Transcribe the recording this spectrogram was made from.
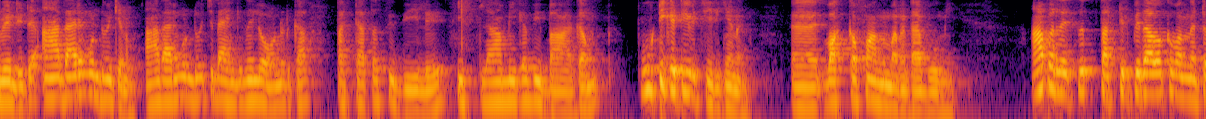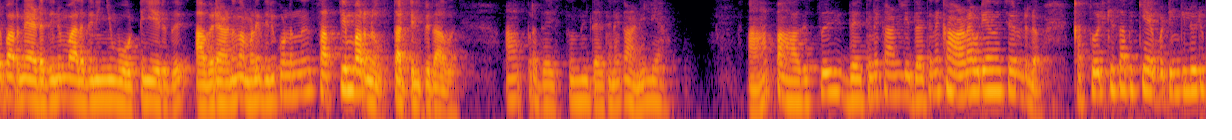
വേണ്ടിയിട്ട് ആധാരം കൊണ്ടുവയ്ക്കണം. ആധാരം കൊണ്ടുവച്ച് ബാങ്കിൽ നിന്ന് ലോൺ എടുക്കാൻ പറ്റാത്ത സ്ഥിതിയിൽ ഇസ്ലാമിക വിഭാഗം പൂട്ടിക്കെട്ടി വെച്ചിരിക്കുകയാണ് വക്കഫ എന്ന് പറഞ്ഞിട്ട് ആ ഭൂമി. ആ പ്രദേശത്ത് തട്ടിൽ പിതാവൊക്കെ വന്നിട്ട് പറഞ്ഞ ഇടതിനും വലതിനും ഇനി വോട്ട് ചെയ്യരുത്. അവരാണ് നമ്മൾ ഇതിൽ കൊണ്ടുവന്ന് സത്യം പറഞ്ഞു തട്ടിൽ പിതാവ്. ആ പ്രദേശത്തൊന്നും ഇദ്ദേഹത്തിനെ കാണില്ല. ആ ഭാഗത്ത് ഇദ്ദേഹത്തിനെ കാണില്ല. ഇദ്ദേഹത്തിനെ കാണാൻ എവിടെയാന്ന് വെച്ചിട്ടുണ്ടല്ലോ? കത്തോലിക്ക സഭയ്ക്ക് എവിടെയെങ്കിലും ഒരു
